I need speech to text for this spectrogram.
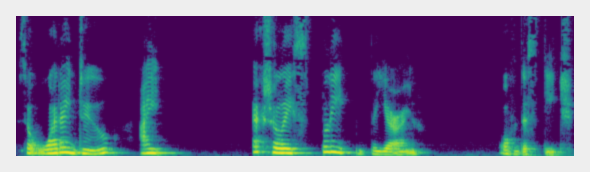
So what I do I actually split the yarn of the stitch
